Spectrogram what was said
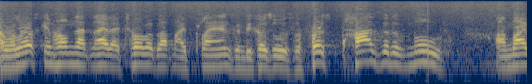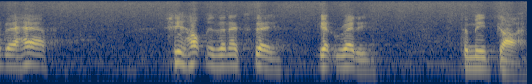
And when Lois came home that night, I told her about my plans, and because it was the first positive move on my behalf, she helped me the next day get ready to meet God.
